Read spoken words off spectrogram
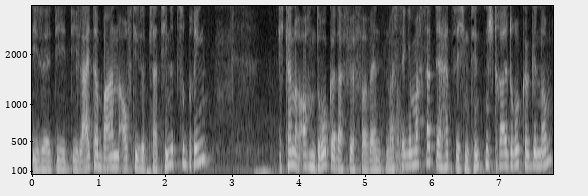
diese, die, die Leiterbahn auf diese Platine zu bringen. Ich kann doch auch einen Drucker dafür verwenden. Was der gemacht hat, der hat sich einen Tintenstrahldrucker genommen,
